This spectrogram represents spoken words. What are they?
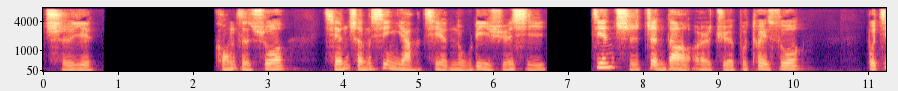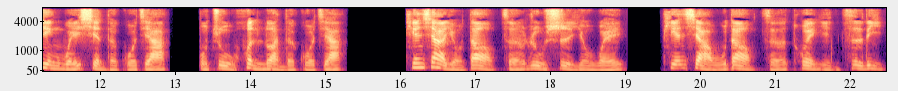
耻也。”孔子说：“虔诚信仰且努力学习。”坚持正道而绝不退缩，不进危险的国家，不住混乱的国家。天下有道则入世有为，天下无道则退隐自立。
